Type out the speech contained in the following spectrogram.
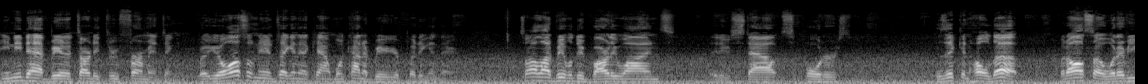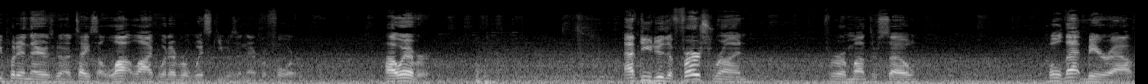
you need to have beer that's already through fermenting, but you also need to take into account what kind of beer you're putting in there. So a lot of people do barley wines, they do stouts, porters, because it can hold up, but also whatever you put in there is going to taste a lot like whatever whiskey was in there before. However, after you do the first run for a month or so, pull that beer out.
